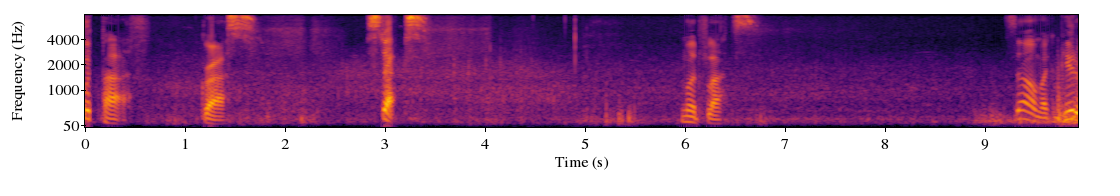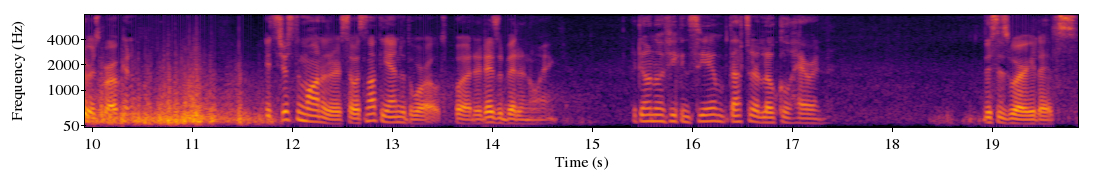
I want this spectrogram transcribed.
footpath, grass, steps, mud flats. So, my computer is broken. It's just a monitor, so it's not the end of the world, but it is a bit annoying. I don't know if you can see him, but that's our local heron. This is where he lives.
